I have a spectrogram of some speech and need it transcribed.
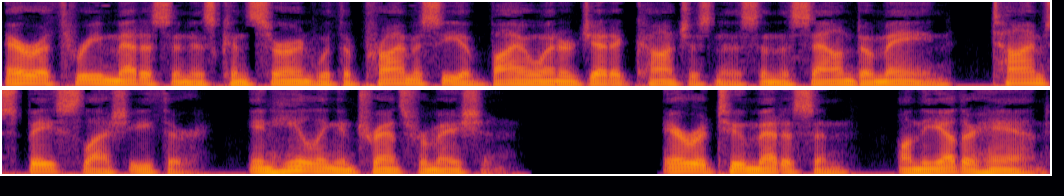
Era 3 medicine is concerned with the primacy of bioenergetic consciousness in the sound domain, time space slash ether, in healing and transformation. Era 2 medicine, on the other hand,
